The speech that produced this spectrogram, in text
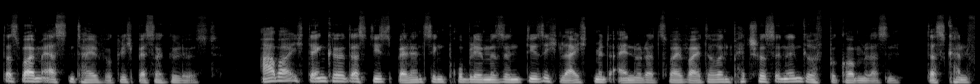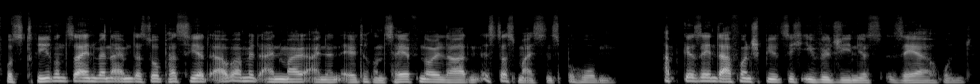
Das war im ersten Teil wirklich besser gelöst. Aber ich denke, dass dies Balancing-Probleme sind, die sich leicht mit ein oder zwei weiteren Patches in den Griff bekommen lassen. Das kann frustrierend sein, wenn einem das so passiert, aber mit einmal einen älteren Save neu laden ist das meistens behoben. Abgesehen davon spielt sich Evil Genius sehr rund.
